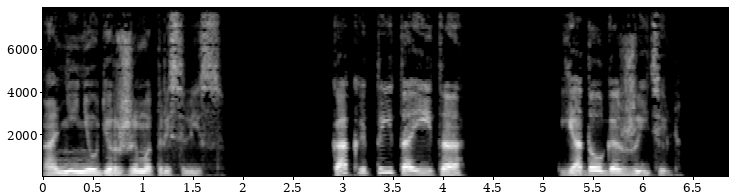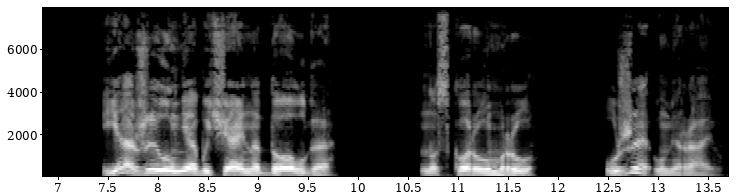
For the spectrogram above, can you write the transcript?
они неудержимо тряслись. Как и ты, Таита, я долгожитель. Я жил необычайно долго, но скоро умру, уже умираю.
